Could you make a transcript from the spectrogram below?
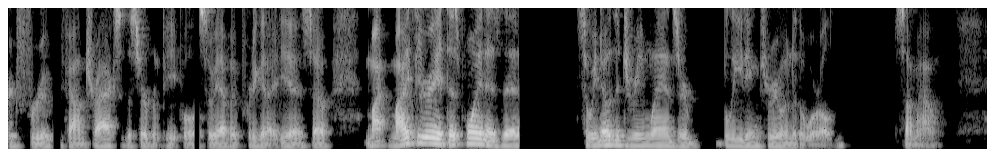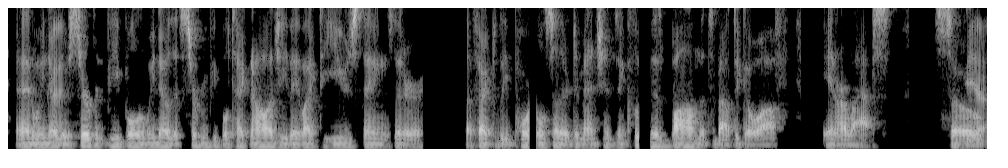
weird fruit, we found tracks of the serpent people, so we have a pretty good idea. So my my theory at this point is that so we know the dreamlands are bleeding through into the world somehow. And we know Okay. there's serpent people, and we know that serpent people technology, they like to use things that are effectively portals to other dimensions, including this bomb that's about to go off in our laps. So Yeah.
